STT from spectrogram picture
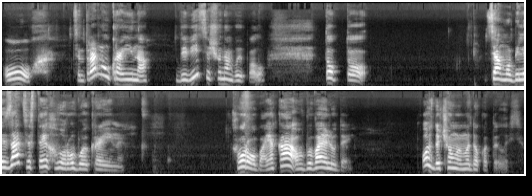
Ох, центральна Україна. Дивіться, що нам випало. Тобто, ця мобілізація стає хворобою країни. Хвороба, яка вбиває людей. Ось до чого ми докотились.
